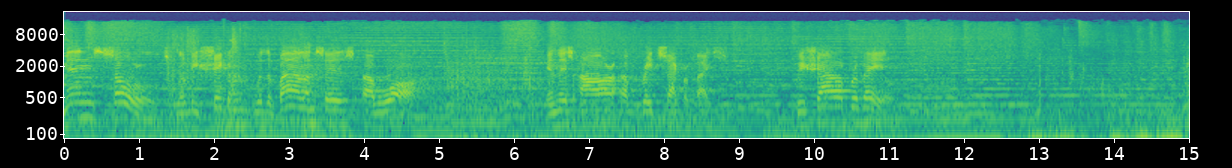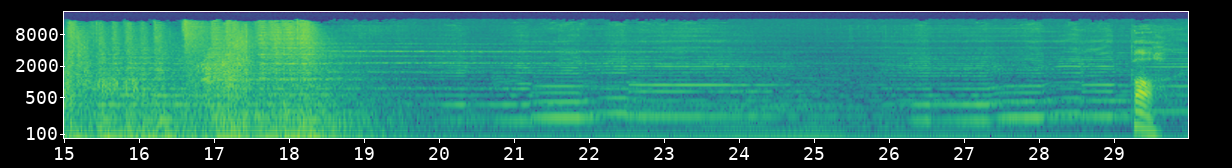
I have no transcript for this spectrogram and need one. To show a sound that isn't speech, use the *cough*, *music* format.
Men's souls will be shaken with the violences of war. In this hour of great sacrifice, we shall prevail. Paul,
